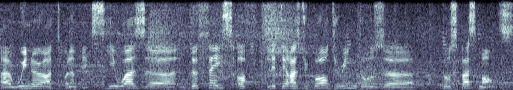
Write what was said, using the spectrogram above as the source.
uh, winner at Olympics. He was uh, the face of Les Terrasses du Port during those, uh, those past months.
